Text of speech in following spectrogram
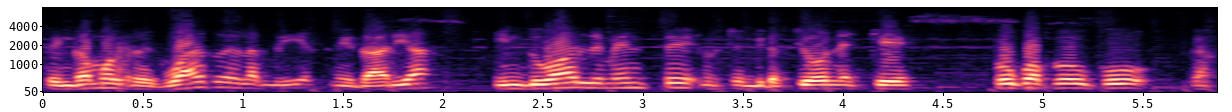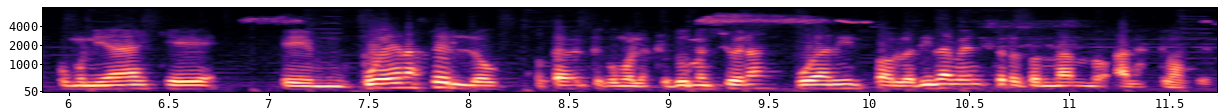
tengamos el resguardo de las medidas sanitarias, indudablemente nuestra invitación es que poco a poco las comunidades que eh, puedan hacerlo, justamente como las que tú mencionas, puedan ir paulatinamente retornando a las clases.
